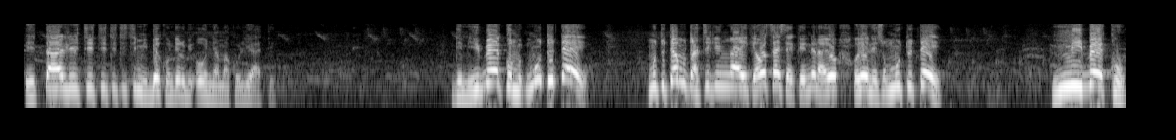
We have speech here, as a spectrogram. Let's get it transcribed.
etali titititi mibeko nde elobi oyo nyama kolia te nde mibeko mutu te mutu te mutu atiki ngai ke osalisa ekende na yo oya neso mutu te mibeko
